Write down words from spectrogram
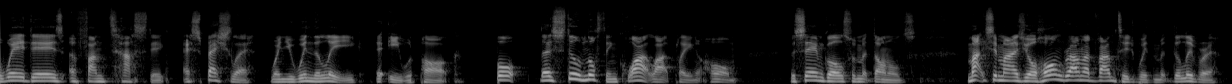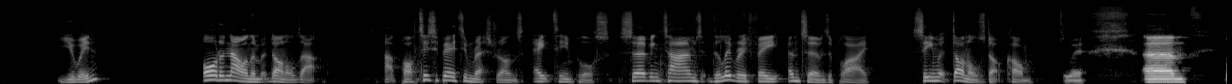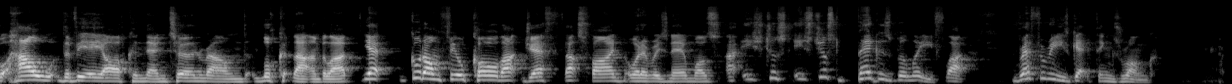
Away days are fantastic, especially when you win the league at Ewood Park. But there's still nothing quite like playing at home. The same goes for McDonald's. Maximise your home ground advantage with McDelivery. You in? Order now on the McDonald's app. At participating restaurants, 18 plus. Serving times, delivery fee, and terms apply. See McDonald's.com. Um, but how the VAR can then turn around, look at that, and be like, "Yeah, good on field call, that Jeff, that's fine," or whatever his name was. Uh, It's just, it's just beggars belief. Like referees get things wrong,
